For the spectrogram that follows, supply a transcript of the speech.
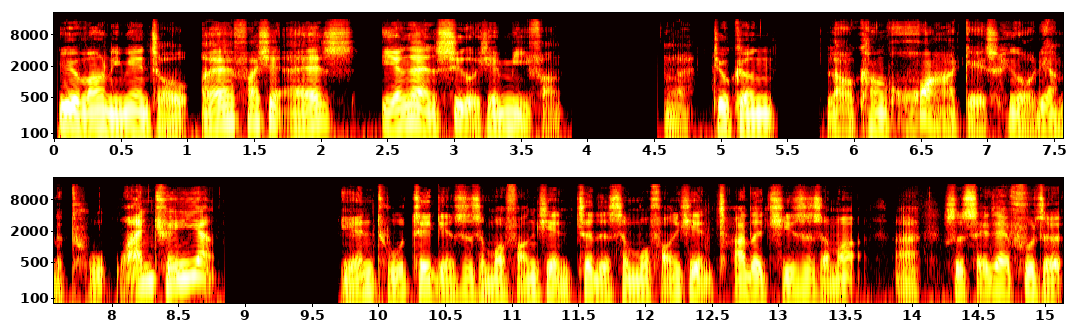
越往里面走，哎，发现哎，沿岸是有些秘方，啊，就跟老康画给陈友谅的图完全一样。沿途这点是什么防线？这里什么防线？插的旗是什么？啊，是谁在负责？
